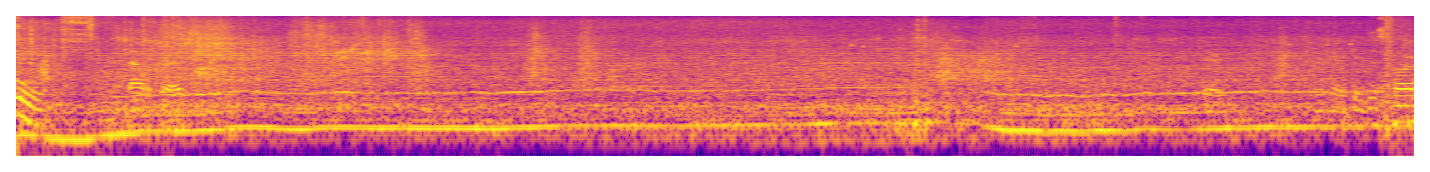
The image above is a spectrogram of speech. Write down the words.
Ooh, that was close. Okay, we gotta get this car.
